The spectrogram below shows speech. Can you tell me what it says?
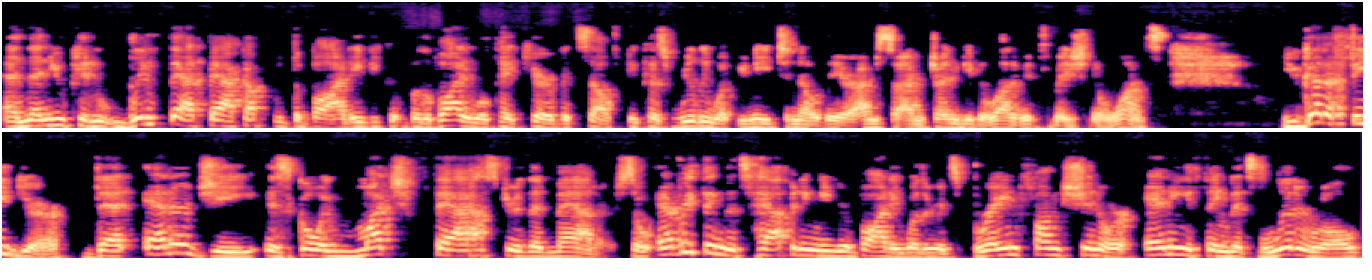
And then you can link that back up with the body because well, the body will take care of itself because really what you need to know there, I'm sorry, I'm trying to give you a lot of information at once. You got to figure that energy is going much faster than matter. So everything that's happening in your body, whether it's brain function or anything that's literal,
